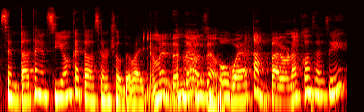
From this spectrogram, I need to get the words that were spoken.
sentate en el sillón que te va a hacer un show de baile, ¿me entiendes? O sea, o voy a cantar una cosa así,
